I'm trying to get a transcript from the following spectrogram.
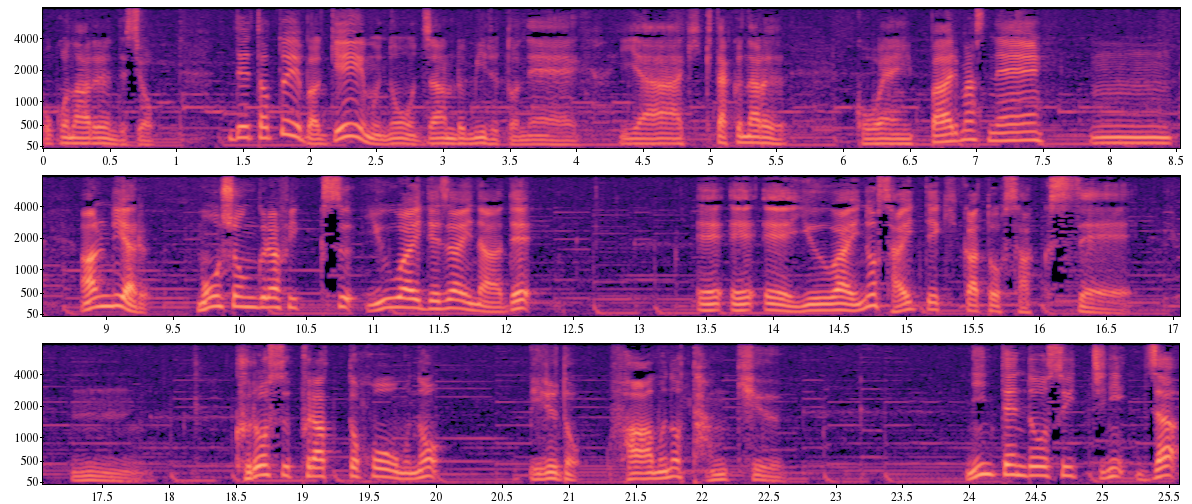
行われるんですよ。で例えばゲームのジャンル見るとねいやー聞きたくなる公演いっぱいありますね。うん。アンリアルモーショングラフィックス UI デザイナーで AAAUI の最適化と作成、うん、クロスプラットフォームのビルドファームの探求。任天堂スイッチにザ・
